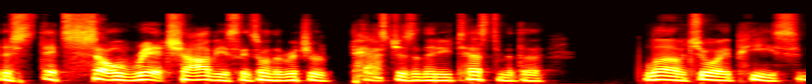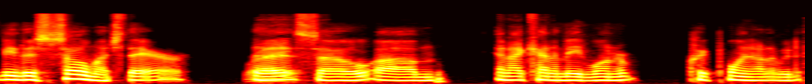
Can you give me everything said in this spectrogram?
This it's so rich. Obviously, it's one of the richer passages in the New Testament. The love, joy, peace. I mean, there's so much there. Uh, right. so, um, and I kind of made one quick point on it,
